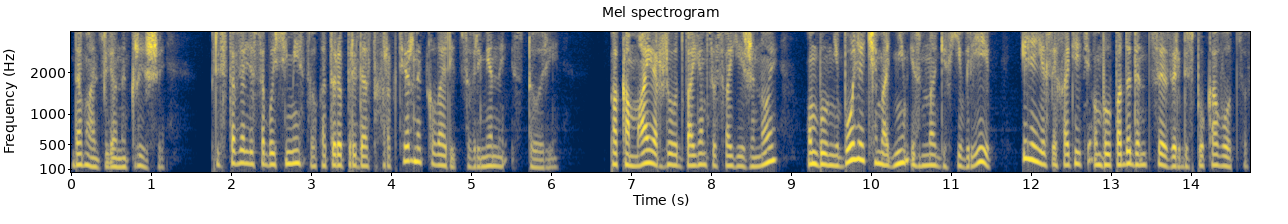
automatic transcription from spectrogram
дома с зеленой крышей, представляли собой семейство, которое придаст характерный колорит современной истории. Пока Майер жил вдвоем со своей женой, он был не более чем одним из многих евреев, или, если хотите, он был подобен Цезарь без полководцев.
